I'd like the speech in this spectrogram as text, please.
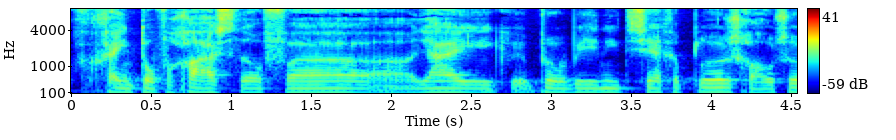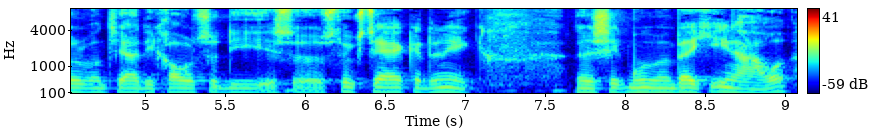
geen toffe gast. Of eh, ja, ik probeer niet te zeggen pleurisgozer. Want ja, die gozer die is een stuk sterker dan ik. Dus ik moet me een beetje inhouden.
